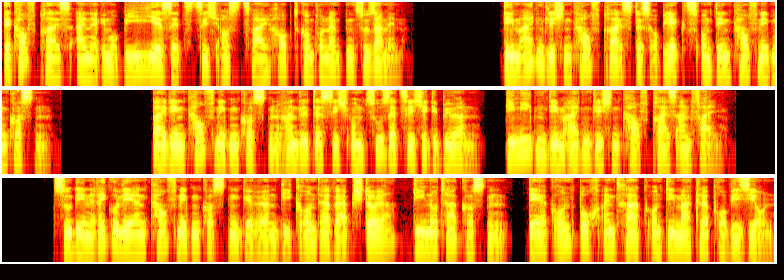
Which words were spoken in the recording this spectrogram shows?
Der Kaufpreis einer Immobilie setzt sich aus zwei Hauptkomponenten zusammen. Dem eigentlichen Kaufpreis des Objekts und den Kaufnebenkosten. Bei den Kaufnebenkosten handelt es sich um zusätzliche Gebühren, die neben dem eigentlichen Kaufpreis anfallen. Zu den regulären Kaufnebenkosten gehören die Grunderwerbsteuer, die Notarkosten, der Grundbucheintrag und die Maklerprovision.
